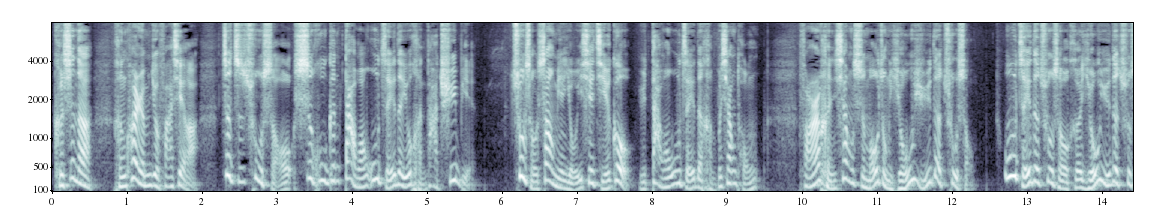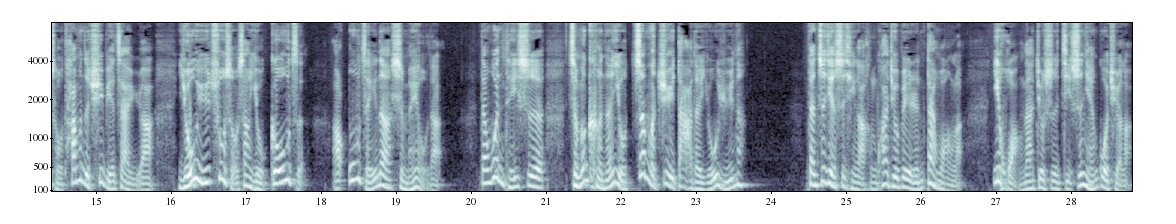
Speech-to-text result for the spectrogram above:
可是呢，很快人们就发现啊，这只触手似乎跟大王乌贼的有很大区别。触手上面有一些结构与大王乌贼的很不相同，反而很像是某种鱿鱼的触手。乌贼的触手和鱿鱼的触手，它们的区别在于啊，鱿鱼触手上有钩子，而乌贼呢是没有的。但问题是，怎么可能有这么巨大的鱿鱼呢？但这件事情啊，很快就被人淡忘了，一晃呢就是几十年过去了。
